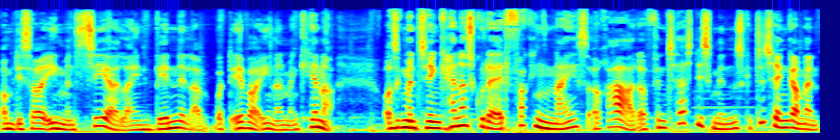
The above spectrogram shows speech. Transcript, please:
om det så er en, man ser, eller en ven, eller whatever, en eller anden, man kender. Og så kan man tænke, han er sgu da et fucking nice og rart og fantastisk menneske. Det tænker man.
